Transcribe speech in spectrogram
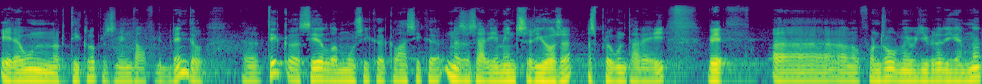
era un article precisament d'Alfred Brendel. Eh, té que ser la música clàssica necessàriament seriosa? Es preguntava ell. Bé, eh, en el fons el meu llibre, diguem-ne,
